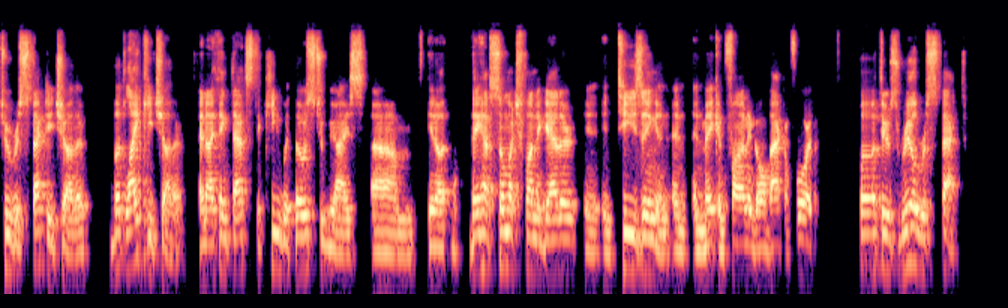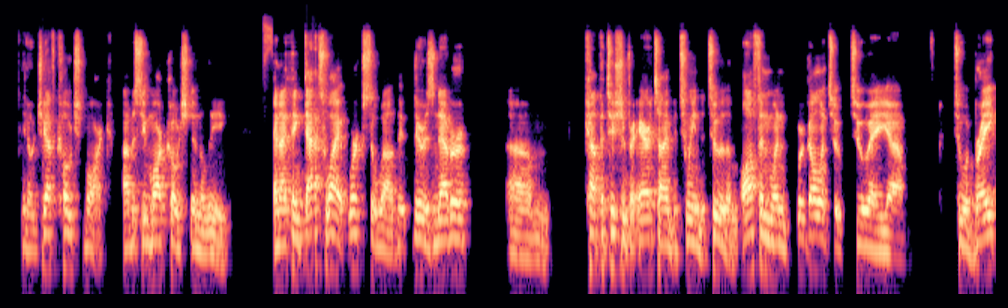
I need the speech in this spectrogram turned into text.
to respect each other, but like each other. And I think that's the key with those two guys. Um, you know, they have so much fun together in, in teasing and, and, and making fun and going back and forth. But there's real respect. You know, Jeff coached Mark. Obviously, Mark coached in the league. And I think that's why it works so well. There is never um, competition for airtime between the two of them. Often, when we're going to to a uh, to a break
